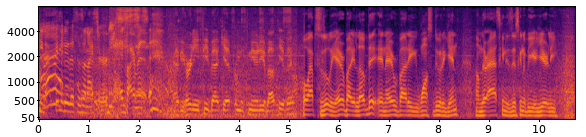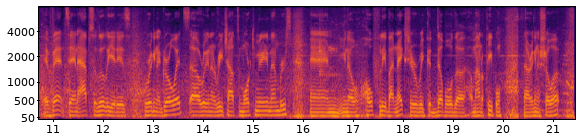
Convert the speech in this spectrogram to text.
you know, getting to do this is a nicer environment. Have you heard any feedback yet from the community about the event? Oh, absolutely. Everybody loved it, and everybody wants to do it again. Um, they're asking, is this going to be a yearly event? And absolutely, it is. We're going to grow it. Uh, we're going to reach out to more community members, and you know, hopefully by next year we could double the amount of people that are going to show up.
